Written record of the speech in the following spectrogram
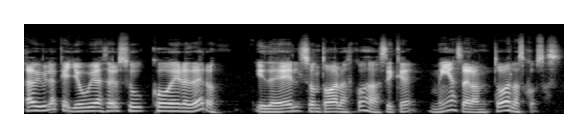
la Biblia que yo voy a ser su coheredero y de él son todas las cosas, así que mías serán todas las cosas.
